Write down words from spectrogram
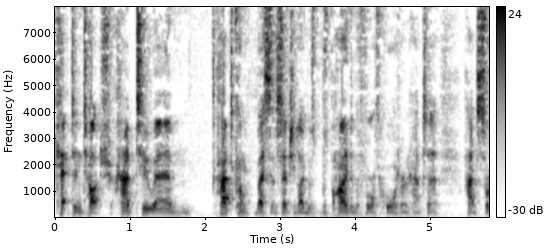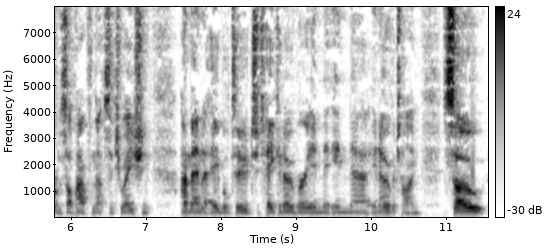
kept in touch, had to. Um, had to come essentially like was, was behind in the fourth quarter and had to had to sort itself out from that situation, and then able to to take it over in in uh, in overtime. So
